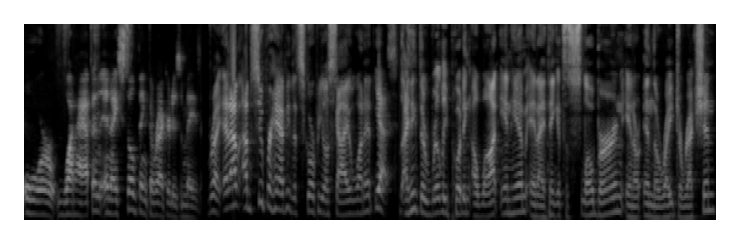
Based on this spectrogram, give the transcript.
or what happened, and I still think the record is amazing. Right, and I'm, I'm super happy that Scorpio Sky won it. Yes, I think they're really putting a lot in him, and I think it's a slow burn in a, in the right direction.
